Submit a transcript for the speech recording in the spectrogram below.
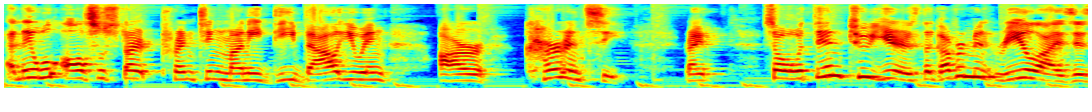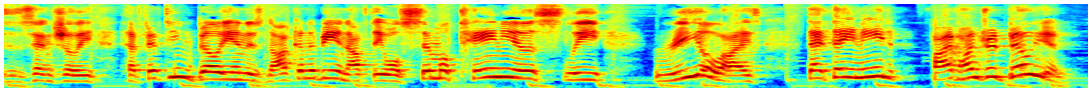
and they will also start printing money, devaluing our currency, right? So within two years, the government realizes essentially that 15 billion is not going to be enough. They will simultaneously realize that they need 500 billion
